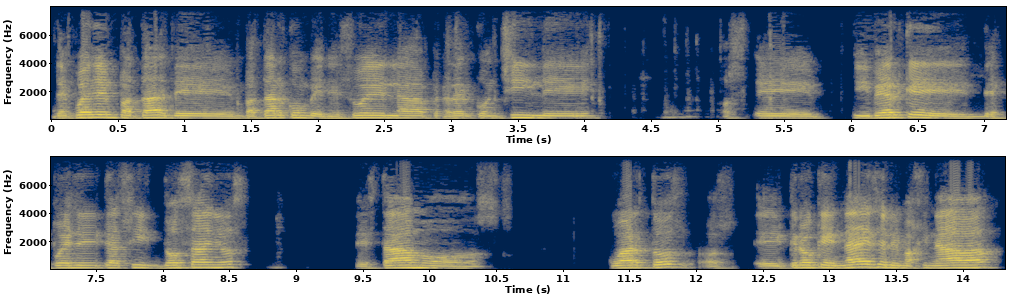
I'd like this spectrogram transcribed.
después de empatar, de empatar con Venezuela, perder con Chile, eh, y ver que después de casi dos años estábamos cuartos, eh, creo que nadie se lo imaginaba.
